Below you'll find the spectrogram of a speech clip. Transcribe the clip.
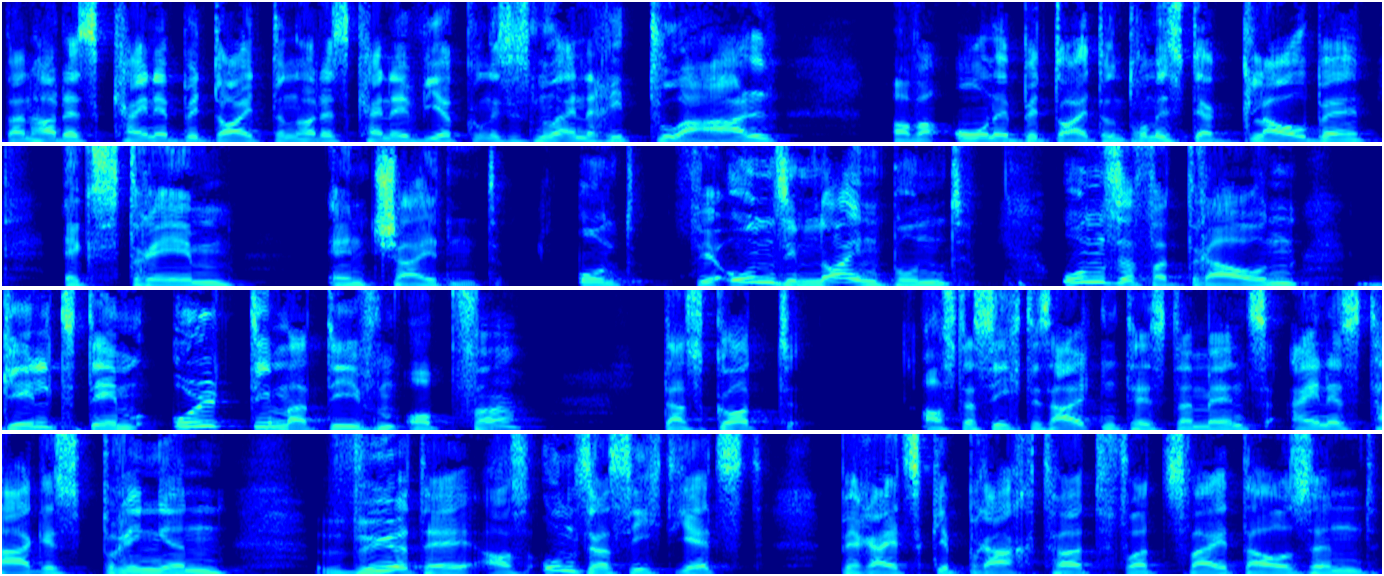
dann hat es keine Bedeutung, hat es keine Wirkung. Es ist nur ein Ritual, aber ohne Bedeutung. Darum ist der Glaube extrem entscheidend. Und für uns im neuen Bund, unser Vertrauen gilt dem ultimativen Opfer, das Gott aus der Sicht des Alten Testaments eines Tages bringen würde, aus unserer Sicht jetzt bereits gebracht hat vor 2000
